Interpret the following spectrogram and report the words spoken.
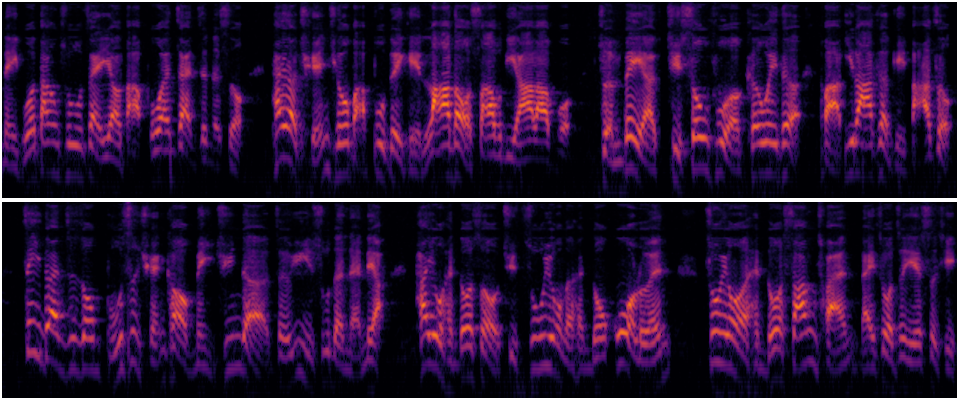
美国当初在要打波湾战争的时候，他要全球把部队给拉到沙乌地阿拉伯，准备啊去收复科威特，把伊拉克给打走。这一段之中，不是全靠美军的这个运输的能量。他有很多时候去租用了很多货轮，租用了很多商船来做这些事情。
